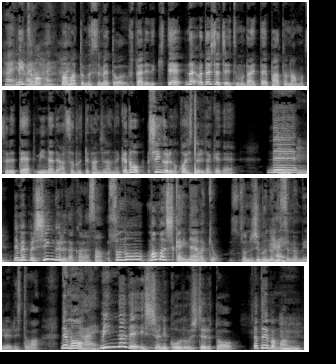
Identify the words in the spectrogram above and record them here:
はいで、いつもはいはいはいママと娘と二人で来て、で私たちはいつも大体パートナーも連れてみんなで遊ぶって感じなんだけど、シングルの子は一人だけで。で、うんうんでもやっぱりシングルだからさ、そのママしかいないわけよ。その自分の娘を見れる人は。でも、はいみんなで一緒に行動してると、例えばまあ、うん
